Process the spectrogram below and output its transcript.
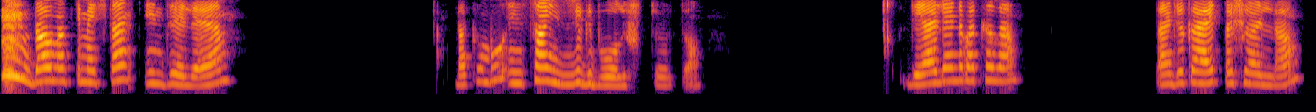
Download image'den indirelim. Bakın bu insan yüzü gibi oluşturdu. Diğerlerine bakalım. Bence gayet başarılı.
